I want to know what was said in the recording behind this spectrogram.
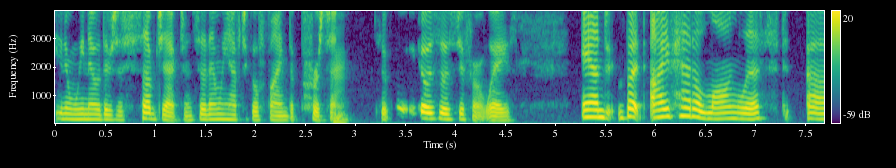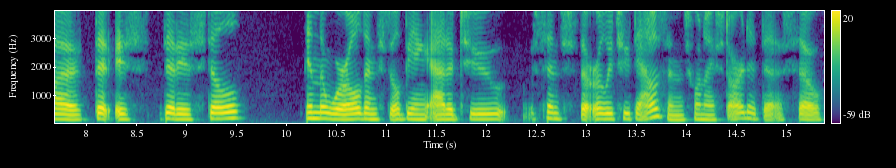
you know we know there's a subject, and so then we have to go find the person. Mm. So it goes those different ways. And but I've had a long list uh, that is that is still in the world and still being added to since the early 2000s when I started this. So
